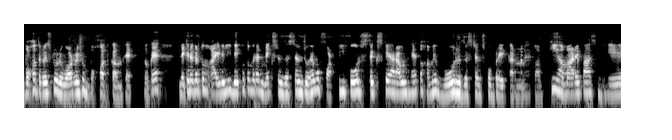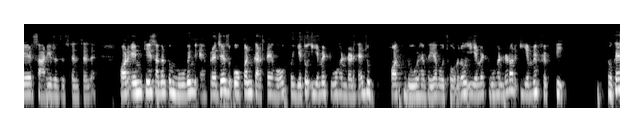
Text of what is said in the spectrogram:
बहुत रिस्क टू रिवॉर्ड रेशो बहुत कम है ओके लेकिन अगर तुम आइडियली देखो तो मेरा नेक्स्ट रेजिस्टेंस जो है, वो 44 सिक्स के अराउंड है तो हमें वो रेजिस्टेंस को ब्रेक करना है। तो अब की हमारे पास ढेर सारी रेजिस्टेंसेज है। और इन केस अगर तुम मूविंग एवरेजेस ओपन करते हो तो ये तो E M A two hundred है, जो बहुत दूर है भैया, वो छोड़ दो। E M A two hundred और E M A fifty okay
